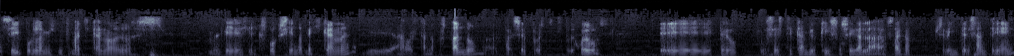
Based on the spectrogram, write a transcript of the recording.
Sí, por la misma temática, ¿no? Es de Xbox siendo mexicana, y ahora están apostando, al parecer, por este tipo de juegos. Eh, pero pues este cambio que hizo Sega la saga pues, se ve interesante, ¿eh?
